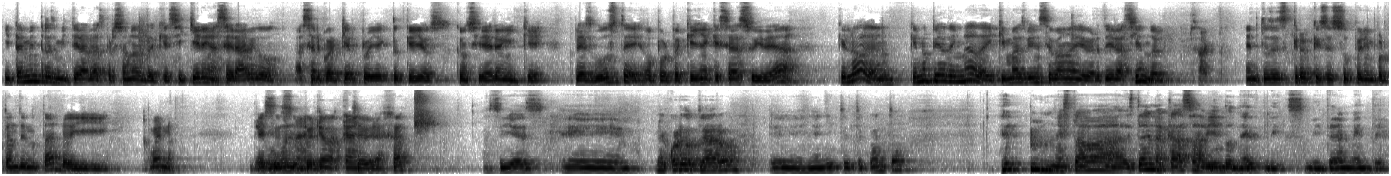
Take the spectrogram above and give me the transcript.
y también transmitir a las personas de que si quieren hacer algo, hacer cualquier proyecto que ellos consideren y que les guste, o por pequeña que sea su idea, que lo hagan, que no pierden nada y que más bien se van a divertir haciéndolo. Exacto. Entonces creo que eso es súper importante notarlo y bueno, De eso es súper chévere, ajá. Así es. Eh, me acuerdo claro, eh, ñañito, y te cuento. Estaba, estaba en la casa viendo Netflix, literalmente.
